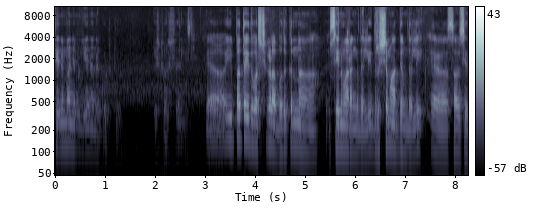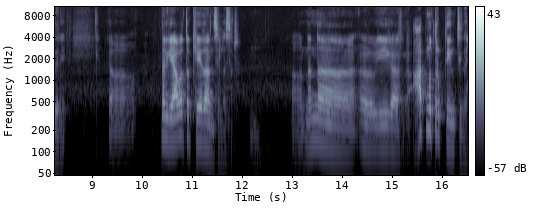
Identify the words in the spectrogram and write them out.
ಸಿನಿಮಾ ನಿಮಗೆ ಏನನ್ನು ಕೊಡ್ತು ಇಷ್ಟು ವರ್ಷದಲ್ಲಿ? ಇಪ್ಪತ್ತೈದು ವರ್ಷಗಳ ಬದುಕನ್ನು ಸಿನಿಮಾ ರಂಗದಲ್ಲಿ ದೃಶ್ಯ ಮಾಧ್ಯಮದಲ್ಲಿ ಸವಿಸಿದ್ದೀನಿ. ನನಗೆ ಯಾವತ್ತೂ ಖೇದ ಅನಿಸಿಲ್ಲ ಸರ್. ನನ್ನ ಈಗ ಆತ್ಮತೃಪ್ತಿ ಅಂತಿದೆ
